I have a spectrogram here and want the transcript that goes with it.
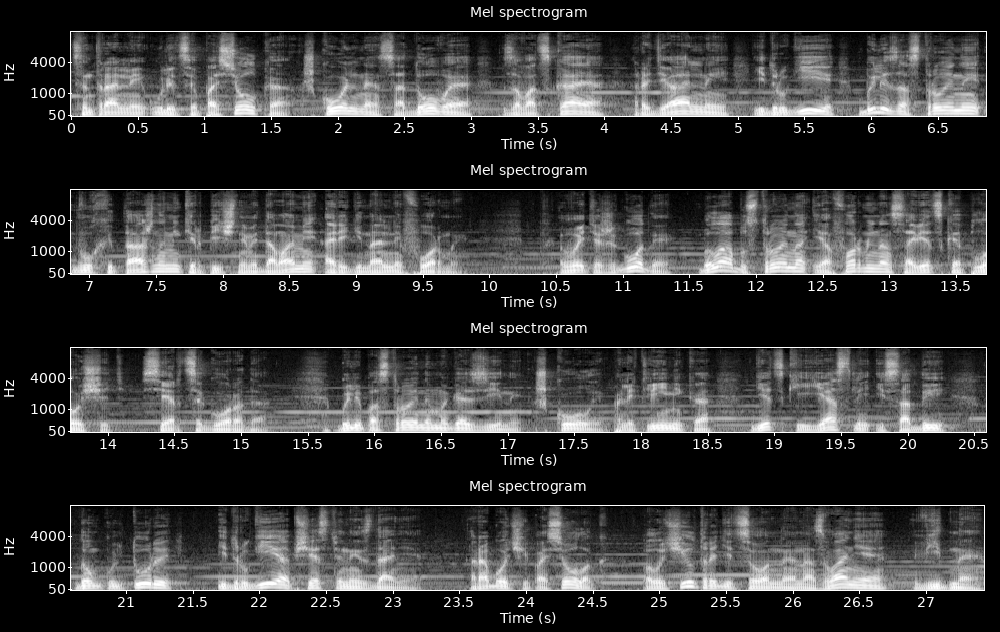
Центральные улицы поселка – Школьная, Садовая, Заводская, Радиальные и другие – были застроены двухэтажными кирпичными домами оригинальной формы – в эти же годы была обустроена и оформлена Советская площадь, сердце города. Были построены магазины, школы, поликлиника, детские ясли и сады, дом культуры и другие общественные здания. Рабочий поселок получил традиционное название «Видное».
